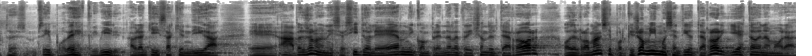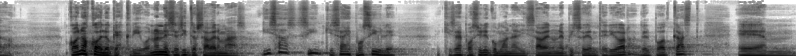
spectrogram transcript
Entonces, sí, podés escribir. Habrá quizás quien diga, eh, ah, pero yo no necesito leer ni comprender la tradición del terror o del romance porque yo mismo he sentido terror y he estado enamorado. Conozco de lo que escribo, no necesito saber más. Quizás, sí, quizás es posible. Quizás es posible como analizaba en un episodio anterior del podcast. Em,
